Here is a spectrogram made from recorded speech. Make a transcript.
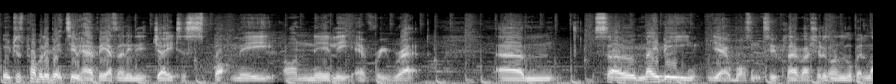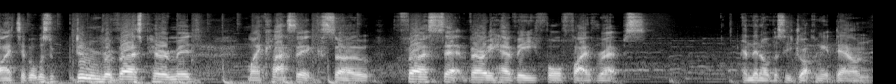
which was probably a bit too heavy as I needed Jay to spot me on nearly every rep. Um, so maybe, yeah, it wasn't too clever. I should have gone a little bit lighter, but was doing reverse pyramid, my classic. So first set, very heavy, four, five reps, and then obviously dropping it down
